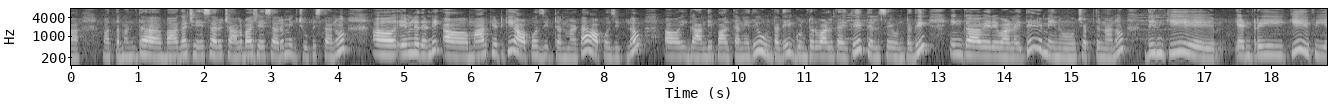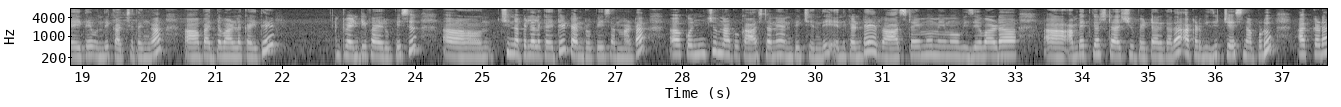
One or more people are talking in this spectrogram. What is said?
మొత్తం అంతా బాగా చేశారు చాలా బాగా చేశారు మీకు చూపిస్తాను. ఏం లేదండి మార్కెట్కి ఆపోజిట్ అనమాట. ఆపోజిట్లో ఈ గాంధీ పార్క్ అనేది ఉంటుంది. గుంటూరు వాళ్ళకైతే తెలిసే ఉంటుంది. ఇంకా వేరే వాళ్ళైతే నేను చెప్తున్నాను. దీనికి ఎంట్రీకి ఫీ అయితే ఉంది ఖచ్చితంగా. పెద్దవాళ్ళకైతే ట్వంటీ ఫైవ్ రూపీస్ చిన్నపిల్లలకైతే టెన్ రూపీస్ అనమాట కొంచెం నాకు కాస్ట్ అనే అనిపించింది. ఎందుకంటే లాస్ట్ టైము మేము విజయవాడ అంబేద్కర్ స్టాచ్యూ పెట్టారు కదా అక్కడ విజిట్ చేసినప్పుడు అక్కడ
